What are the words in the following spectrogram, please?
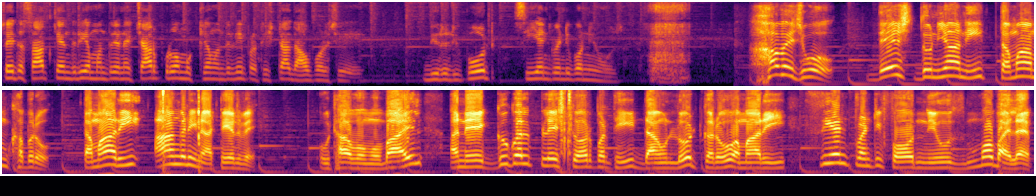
સહિત સાત કેન્દ્રીય મંત્રી અને ચાર પૂર્વ મુખ્યમંત્રીની પ્રતિષ્ઠા દાવ પર છે. Bureau report CN twenty four news. હવે જુઓ, દેશ દુનિયાની તમામ ખબરો તમારી આંગળીના ટેરવે. ઉઠાવો મોબાઈલ અને ગૂગલ પ્લે સ્ટોર પરથી ડાઉનલોડ કરો અમારી CN twenty four news mobile app.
